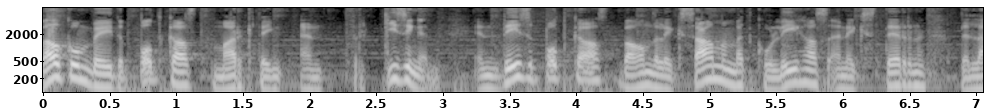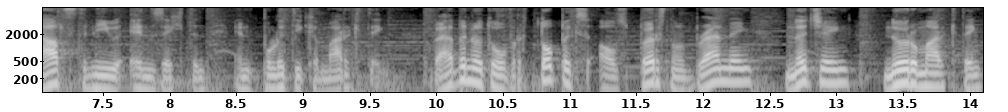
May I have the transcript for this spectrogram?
Welkom bij de podcast Marketing en Verkiezingen. In deze podcast behandel ik samen met collega's en externen de laatste nieuwe inzichten in politieke marketing. We hebben het over topics als personal branding, nudging, neuromarketing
